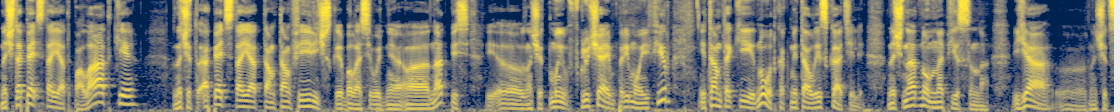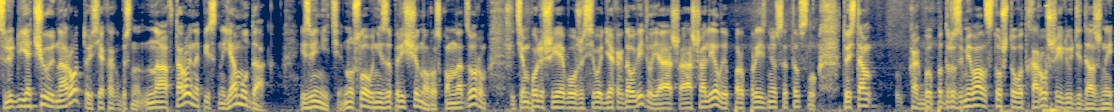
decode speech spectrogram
Значит, опять стоят палатки, Значит, опять стоят там, там феерическая была сегодня э, надпись. Э, значит, мы включаем прямой эфир, и там такие, ну, вот как металлоискатели. Значит, на одном написано, я, э, значит, с люд... я чую народ, то есть я как бы... На второй написано, я мудак. Извините, но слово не запрещено Роскомнадзором, и тем более, что я его уже сегодня, я когда увидел, я аж ошалел и произнес это вслух. То есть там как бы подразумевалось то, что вот хорошие люди должны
